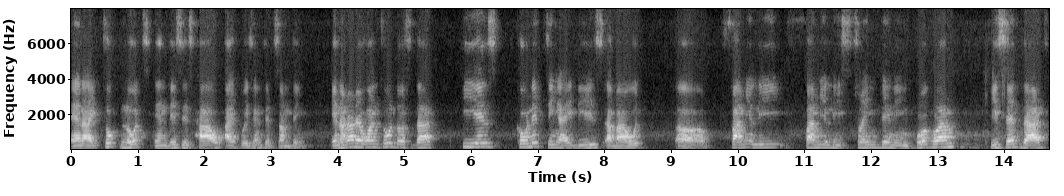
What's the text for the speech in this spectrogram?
and I took notes, and this is how I presented something. And another one told us that he is collecting ideas about uh, family family strengthening program. He said that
